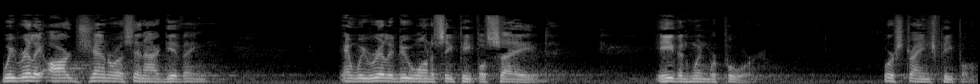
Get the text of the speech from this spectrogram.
We really are generous in our giving. And we really do want to see people saved, even when we're poor. We're strange people.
